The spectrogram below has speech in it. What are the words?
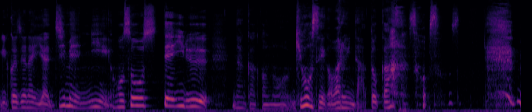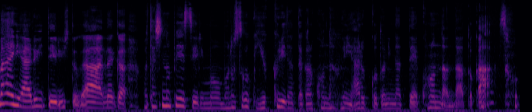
床じゃないや、地面に舗装している、なんかこの行政が悪いんだとか、そうそうそう。前に歩いている人が、なんか、私のペースよりもものすごくゆっくりだったからこんな風に歩くことになって転んだんだとか、そう。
